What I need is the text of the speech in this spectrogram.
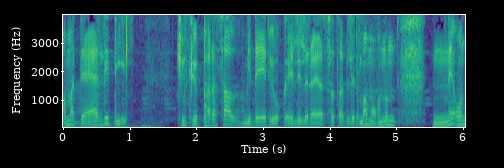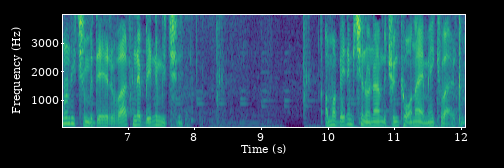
Ama değerli değil. Çünkü parasal bir değeri yok. 50 liraya satabilirim ama onun ne onun için bir değeri var ne benim için. Ama benim için önemli çünkü ona emek verdim.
